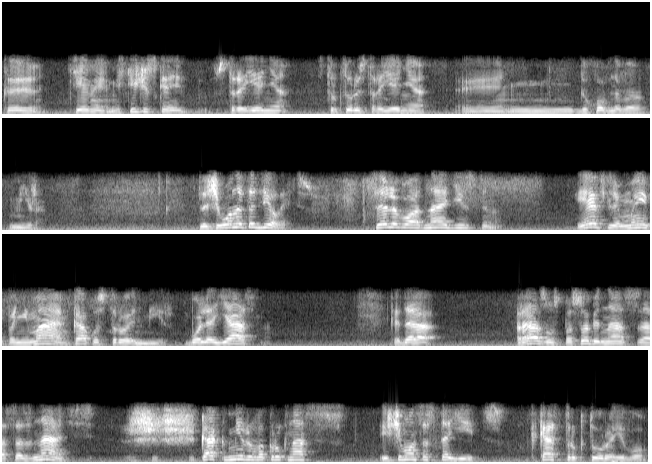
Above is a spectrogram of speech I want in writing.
к теме мистической строения, структуры строения э, духовного мира. Для чего он это делает? Цель его одна единственная. Если мы понимаем, как устроен мир, более ясно, когда разум способен нас осознать, как мир вокруг нас из чего он состоит, какая структура его.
